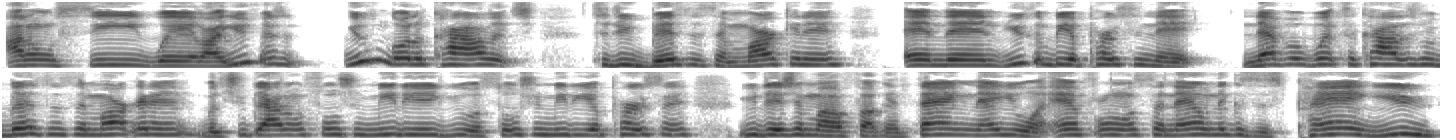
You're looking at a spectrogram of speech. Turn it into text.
I don't see where like you can you can go to college to do business and marketing and then you can be a person that never went to college for business and marketing, but you got on social media, you a social media person, you did your motherfucking thing, now you an influencer, now niggas is paying you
